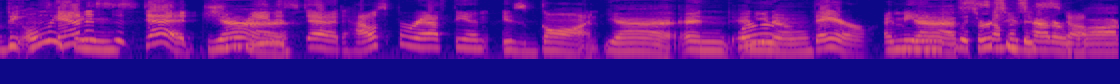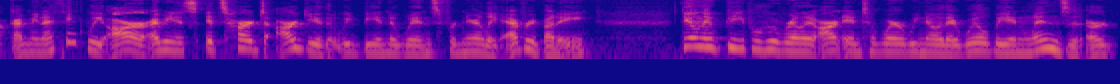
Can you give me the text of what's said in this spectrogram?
the only Stannis thing is dead. Yeah. Shireen is dead. House Baratheon is gone. Yeah, and and We're you know there. I mean, yeah, with some of Cersei's this had her stuff. walk. I mean, I think we are. I mean, it's it's hard to argue that we'd be into Winds for nearly everybody. The only people who really aren't into where we know they will be in Winds are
